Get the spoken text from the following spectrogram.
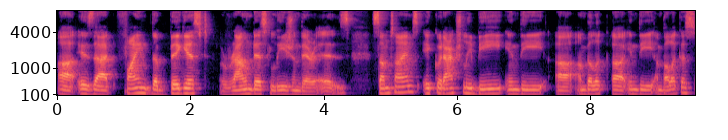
uh, is that find the biggest, roundest lesion there is. Sometimes it could actually be in the uh, umbilic, uh, in the umbilicus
